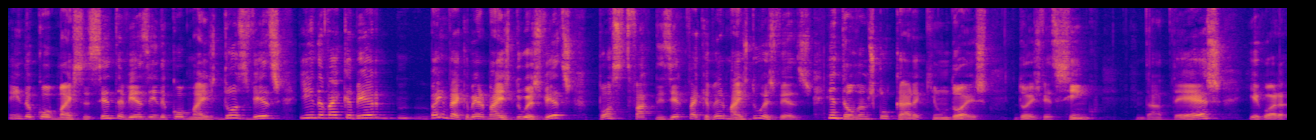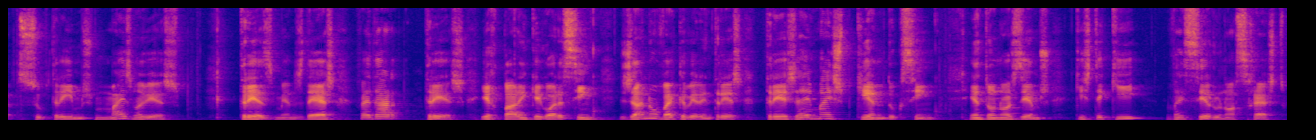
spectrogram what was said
ainda coube mais 60 vezes, ainda coube mais 12 vezes e ainda vai caber, bem, vai caber mais duas vezes. Posso de facto dizer que vai caber mais duas vezes. Então vamos colocar aqui um 2. 2 vezes 5 dá 10 e agora subtraímos mais uma vez. 13 menos 10 vai dar 3. E reparem que agora 5 já não vai caber em 3. 3 já é mais pequeno do que 5. Então nós dizemos que isto aqui vai ser o nosso resto.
